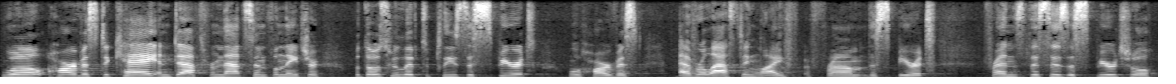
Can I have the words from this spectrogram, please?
will harvest decay and death from that sinful nature, but those who live to please the Spirit will harvest everlasting life from the Spirit. Friends, this is a spiritual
